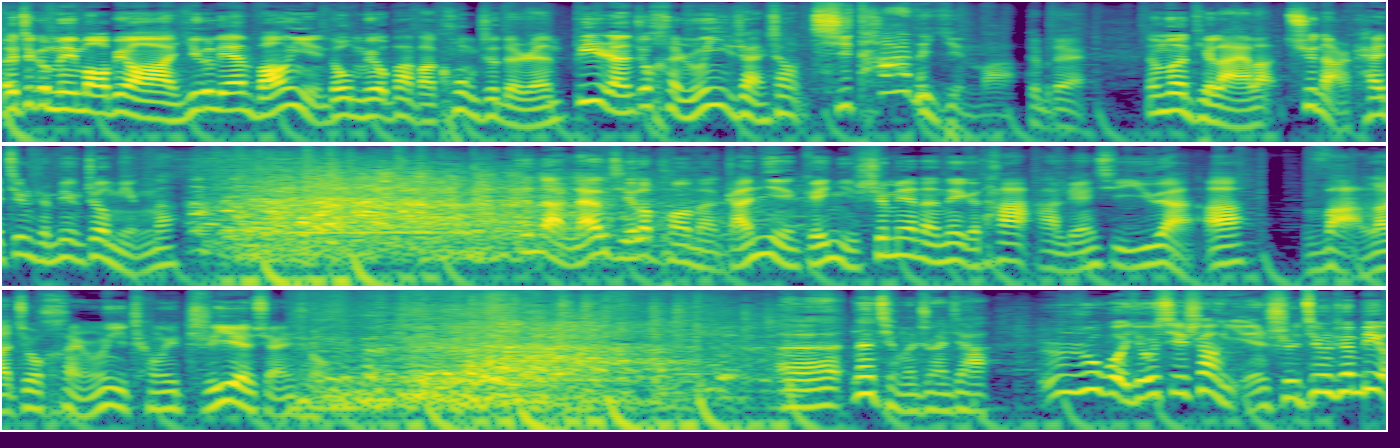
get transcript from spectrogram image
呃，这个没毛病啊！一个连网瘾都没有办法控制的人，必然就很容易染上其他的瘾嘛，对不对？那问题来了，去哪儿开精神病证明呢？真的来不及了，朋友们，赶紧给你身边的那个他啊联系医院啊！晚了就很容易成为职业选手。呃，那请问专家，如果游戏上瘾是精神病，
